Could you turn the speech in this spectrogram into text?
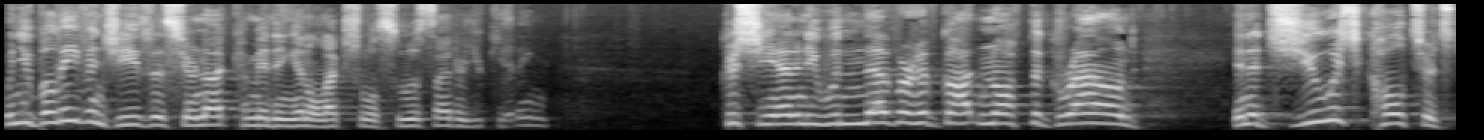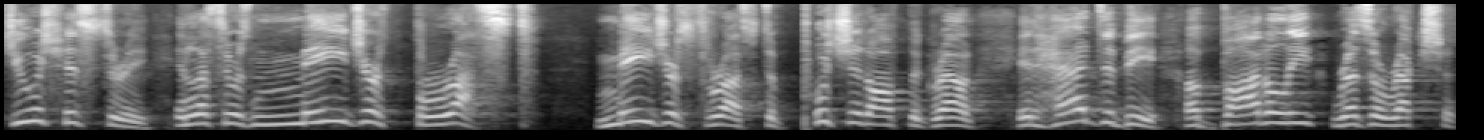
When you believe in Jesus, you're not committing intellectual suicide. Are you kidding? Christianity would never have gotten off the ground in a Jewish culture, it's Jewish history, unless there was major thrust, major thrust to push it off the ground. It had to be a bodily resurrection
